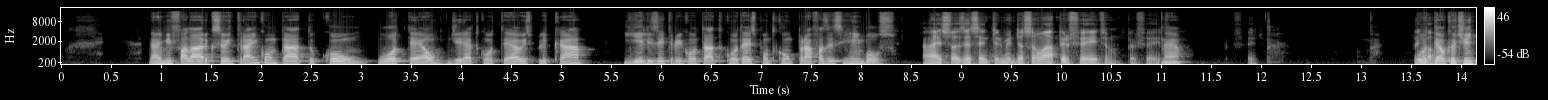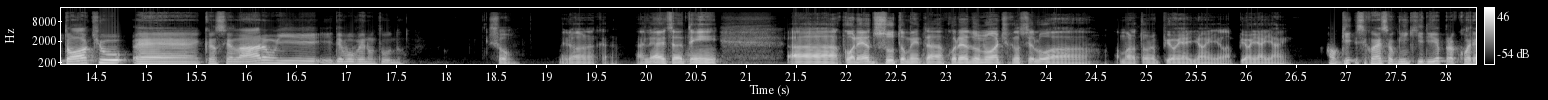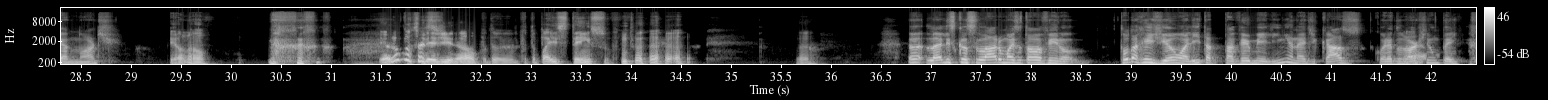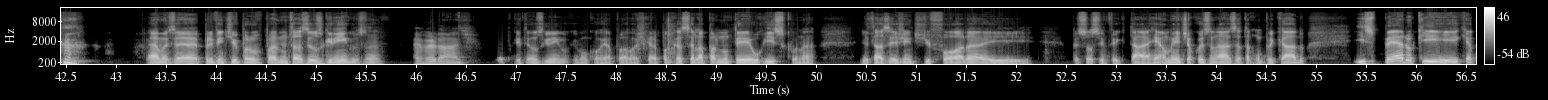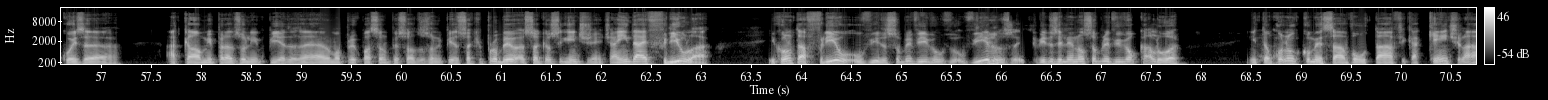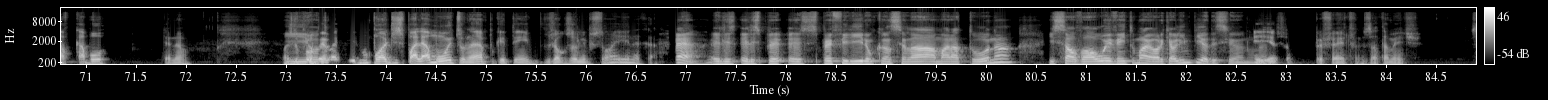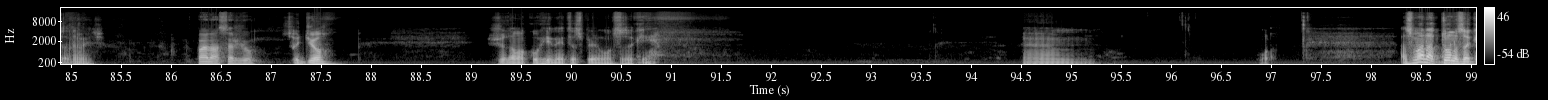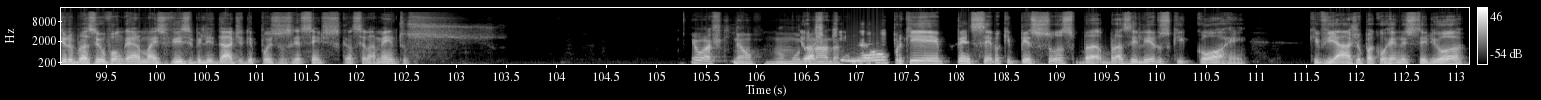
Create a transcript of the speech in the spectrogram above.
Daí me falaram que se eu entrar em contato com o hotel, direto com o hotel, explicar, e eles entram em contato com hotéis.com para fazer esse reembolso. Ah, eles fazem essa intermediação. Ah, perfeito, perfeito. Né? perfeito. O hotel que eu tinha em Tóquio é, cancelaram e, e, devolveram tudo. Show. Melhor, né, cara? Aliás, tem a Coreia do Sul também tá. A Coreia do Norte cancelou a, a maratona Pyongyang lá, Pyongyang. Alguém, você conhece alguém que iria para a Coreia do Norte? Eu não. eu não gostaria de ir, não. Puta, puta país tenso. Ah, lá eles cancelaram, mas eu tava vendo. Toda a região ali tá, tá vermelhinha, né? De casos. Coreia do Norte é. não tem. é, mas é preventivo para não trazer os gringos, né? É verdade. É porque tem uns gringos que vão correr a prova. Acho que era para cancelar para não ter o risco, né? De trazer gente de fora e pessoa se infectar. Realmente a coisa na Ásia tá complicado. Espero que, que a coisa acalme para as Olimpíadas, né? Era uma preocupação do pessoal das Olimpíadas. Só que o problema, só que é o seguinte, gente, ainda é frio lá. E quando tá frio, o vírus sobrevive. O, vírus, esse vírus, ele não sobrevive ao calor. Então, quando começar a voltar, a ficar quente lá, acabou. Entendeu? Mas e o problema é que não pode espalhar muito, né? Porque tem Jogos Olímpicos estão aí, né, cara? É, eles, eles, pre eles, preferiram cancelar a maratona e salvar o evento maior que é a Olimpíada esse ano. Né? Isso, perfeito, exatamente. Exatamente. Vai lá, Sérgio. Sou Joe. Deixa eu dar uma corrida entre as perguntas aqui. Um... As maratonas aqui no Brasil vão ganhar mais visibilidade depois dos recentes cancelamentos? Eu acho que não, não muda Eu acho nada. Que não, porque perceba que pessoas bra brasileiros que correm, que viajam para correr no exterior,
